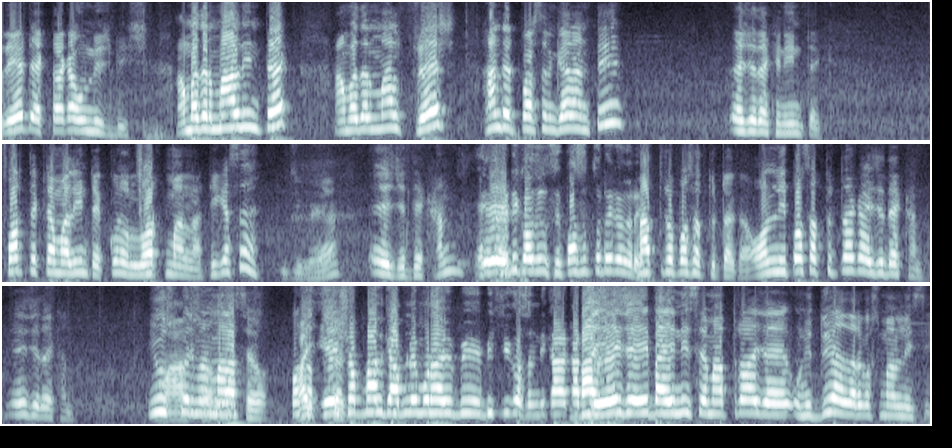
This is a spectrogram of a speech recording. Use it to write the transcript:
রেট এক টাকা উনিশ বিশ। আমাদের মাল ইনটেক আমাদের মাল ফ্রেশ হান্ড্রেড পার্সেন্ট গ্যারান্টি এই যে দেখেন ইনটেক প্রত্যেকটা মাল ইনটেক কোনো লট মাল না ঠিক আছে? জি ভাইয়া। এই যে দেখান। এটি কত দিচ্ছে? 75 টাকা করে? মাত্র পঁচাত্তর টাকা। অনলি পঁচাত্তর টাকা এই যে দেখান। এই যে দেখান। ইউজ পরিমাণ মাল আছে। ভাই এই সব মাল কি আপনি মনে হয় বিক্রি করছেন? ভাই এই যে এই ভাই নিছে মাত্র এই যে উনি দুই হাজার গছ মাল নিছি।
